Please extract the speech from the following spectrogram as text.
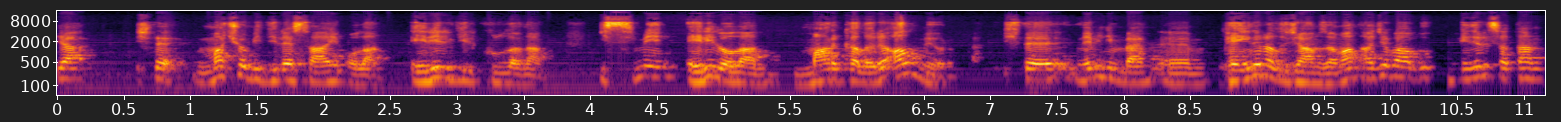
Ya işte maço bir dile sahip olan, eril dil kullanan, ismi eril olan markaları almıyorum. İşte ne bileyim ben e, peynir alacağım zaman acaba bu peyniri satan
